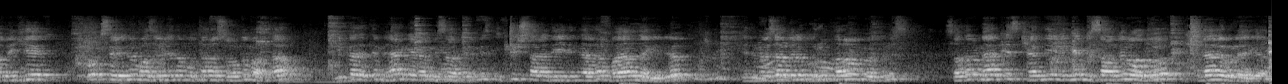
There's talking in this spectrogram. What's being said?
tabii ki çok sevindim az önce de muhtara sordum hatta. Dikkat ettim her gelen misafirimiz 2-3 tane değilinlerden bayanla geliyor. Dedim özel böyle gruplara mı böldünüz? Sanırım herkes kendi evinde misafir olduğu kişilerle buraya geldi.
